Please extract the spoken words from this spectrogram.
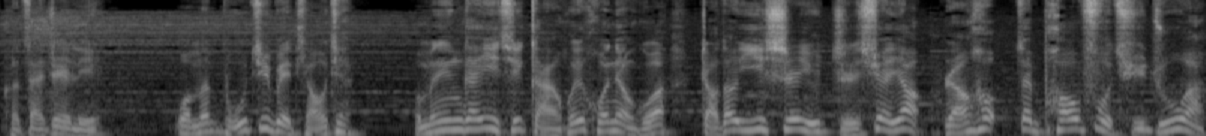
可在这里，我们不具备条件。我们应该一起赶回火鸟国，找到医师与止血药，然后再剖腹取珠啊！”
